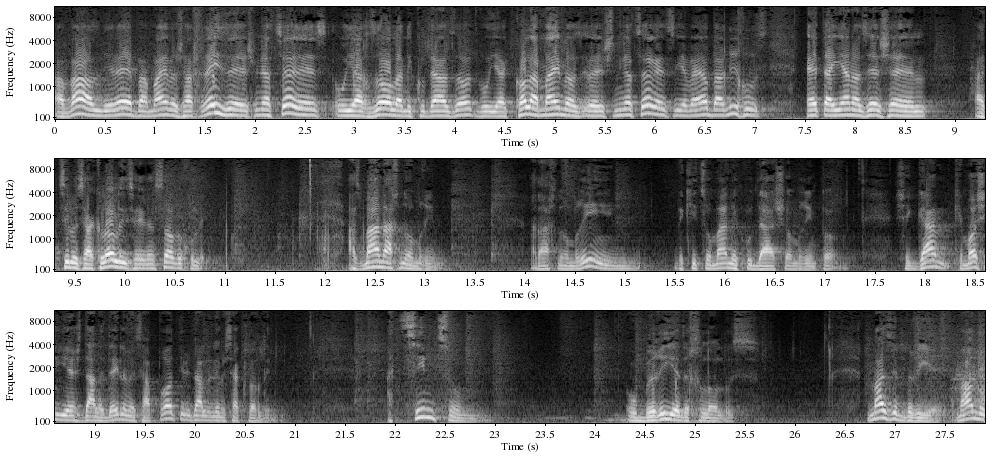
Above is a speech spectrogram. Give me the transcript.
אבל נראה במיימר שאחרי זה, שמיני עצרס, הוא יחזור לנקודה הזאת, וכל המיימר שמיני עצרס יבהר באריכוס את העניין הזה של אצילוס הקלוליס, אירנסו וכולי. אז מה אנחנו אומרים? אנחנו אומרים בקיצור, מה הנקודה שאומרים פה? שגם, כמו שיש דלת אילמס הפרוטים, דלת אילמס הכלולים. הצמצום הוא בריאה דכלולוס. מה זה בריאה? אמרנו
